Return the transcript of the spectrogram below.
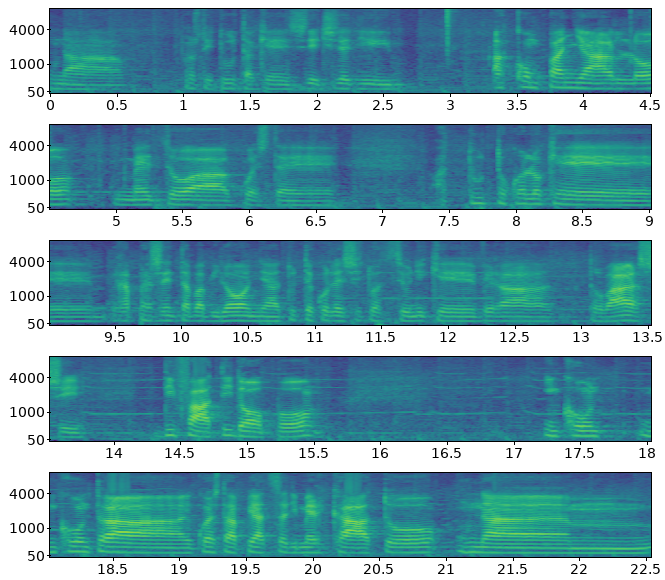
una prostituta che si decide di accompagnarlo in mezzo a queste a tutto quello che rappresenta Babilonia, a tutte quelle situazioni che verrà a trovarsi. Difatti dopo incon- incontra in questa piazza di mercato una, mm,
